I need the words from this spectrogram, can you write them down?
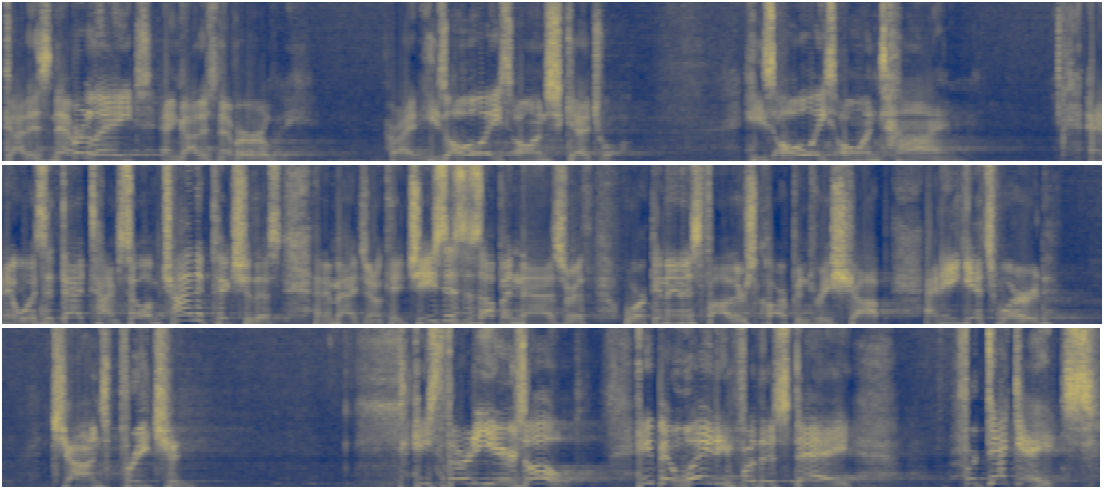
God is never late and God is never early. All right? He's always on schedule. He's always on time. And it was at that time. So I'm trying to picture this and imagine okay, Jesus is up in Nazareth working in his father's carpentry shop, and he gets word John's preaching. He's 30 years old. He'd been waiting for this day for decades.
